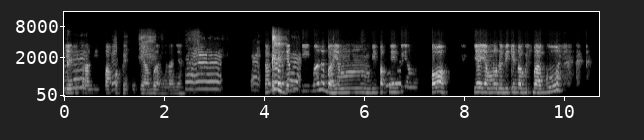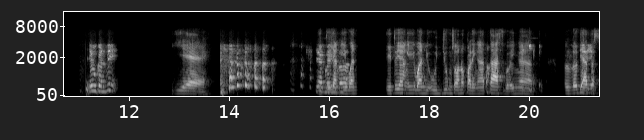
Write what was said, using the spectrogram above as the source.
dia tukeran bipak waktu itu si Abah katanya tapi yang di mana bah? Yang bipaknya itu yang oh ya yang lo udah bikin bagus-bagus. Ya bukan sih? Iya. ya itu gue yang juga Iwan itu yang Iwan di ujung sono paling atas gue ingat. Lu di Iya, atas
